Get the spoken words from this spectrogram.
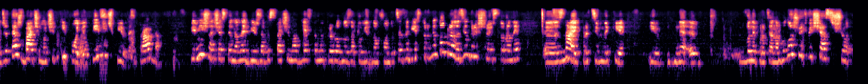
Отже, теж бачимо чіткий поділ північ-південь, правда? Північна частина найбільш забезпечена об'єктами природно-заповідного фонду. Це з однієї сторони добре, але з іншої сторони е, знають працівники і не, е, вони про це наголошують весь час, що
